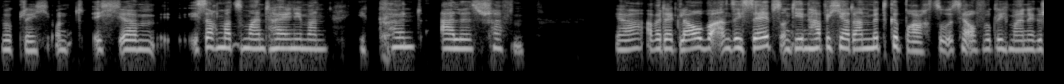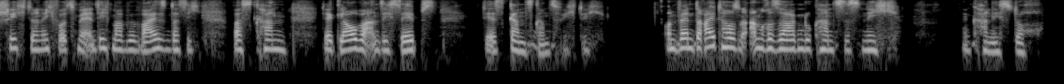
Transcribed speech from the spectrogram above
wirklich. Und ich, ähm, ich sage mal zu meinen Teilnehmern, ihr könnt alles schaffen. Ja, aber der Glaube an sich selbst, und den habe ich ja dann mitgebracht, so ist ja auch wirklich meine Geschichte. Und ich wollte es mir endlich mal beweisen, dass ich was kann. Der Glaube an sich selbst, der ist ganz, ganz wichtig. Und wenn 3000 andere sagen, du kannst es nicht, dann kann ich es doch.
